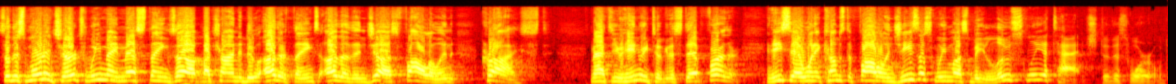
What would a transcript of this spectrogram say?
So this morning, church, we may mess things up by trying to do other things other than just following Christ. Matthew Henry took it a step further. And he said, when it comes to following Jesus, we must be loosely attached to this world.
